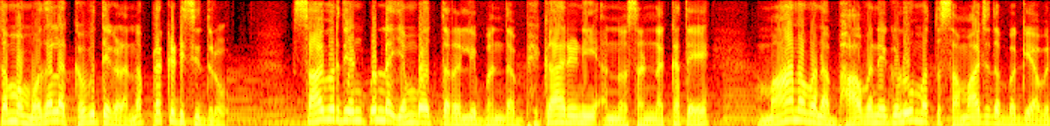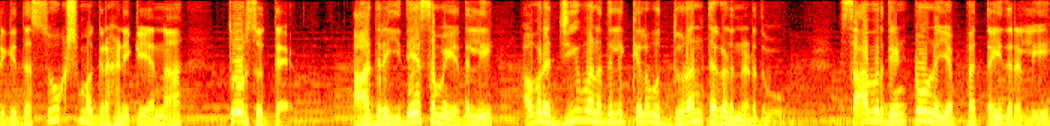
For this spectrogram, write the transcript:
ತಮ್ಮ ಮೊದಲ ಕವಿತೆಗಳನ್ನು ಪ್ರಕಟಿಸಿದ್ರು. ಸಾವಿರದ ಎಂಟುನೂರ ಎಂಬತ್ತರಲ್ಲಿ ಬಂದ ಭಿಕಾರಿಣಿ ಅನ್ನೋ ಸಣ್ಣ ಕತೆ ಮಾನವನ ಭಾವನೆಗಳು ಮತ್ತು ಸಮಾಜದ ಬಗ್ಗೆ ಅವರಿಗಿದ್ದ ಸೂಕ್ಷ್ಮ ಗ್ರಹಣಿಕೆಯನ್ನ ತೋರಿಸುತ್ತೆ. ಆದರೆ ಇದೇ ಸಮಯದಲ್ಲಿ ಅವರ ಜೀವನದಲ್ಲಿ ಕೆಲವು ದುರಂತಗಳು ನಡೆದವು. ಸಾವಿರದ ಎಂಟುನೂರ ಎಪ್ಪತ್ತೈದರಲ್ಲಿ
